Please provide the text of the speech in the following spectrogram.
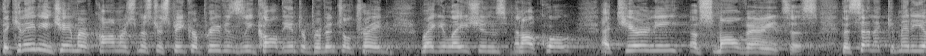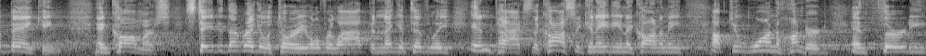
The Canadian Chamber of Commerce, Mr. Speaker, previously called the interprovincial trade regulations, and I'll quote, a tyranny of small variances. The Senate Committee of Banking and Commerce stated that regulatory overlap and negatively impacts the cost of Canadian economy up to $130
